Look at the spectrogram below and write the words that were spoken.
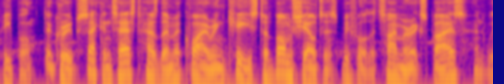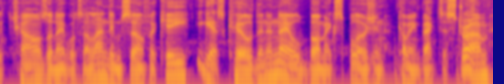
people. The group's second test has them acquiring keys to bomb shelters before the timer expires, and with Charles unable to land himself a key, he gets killed in a nail bomb explosion. Coming back to Strahm,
